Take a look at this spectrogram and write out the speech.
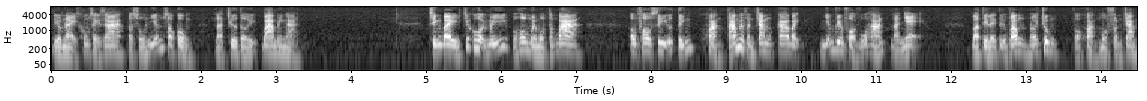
điều này không xảy ra và số nhiễm sau cùng là chưa tới 30.000. Trình bày trước Hội Mỹ vào hôm 11 tháng 3, ông Fauci ước tính khoảng 80% ca bệnh nhiễm viêm phổi Vũ Hán là nhẹ và tỷ lệ tử vong nói chung vào khoảng 1%.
